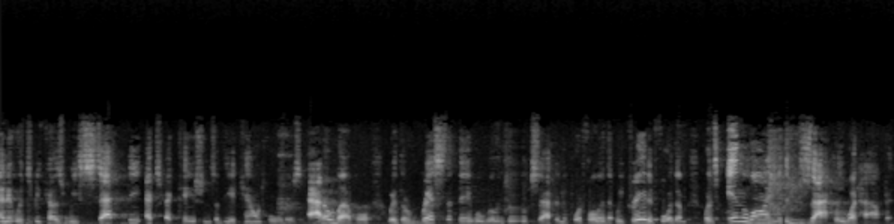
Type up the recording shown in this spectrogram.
and it was because we set the expectations of the account holders at a level where the risk that they were willing to accept and the portfolio that we created for them was in line with exactly what happened.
